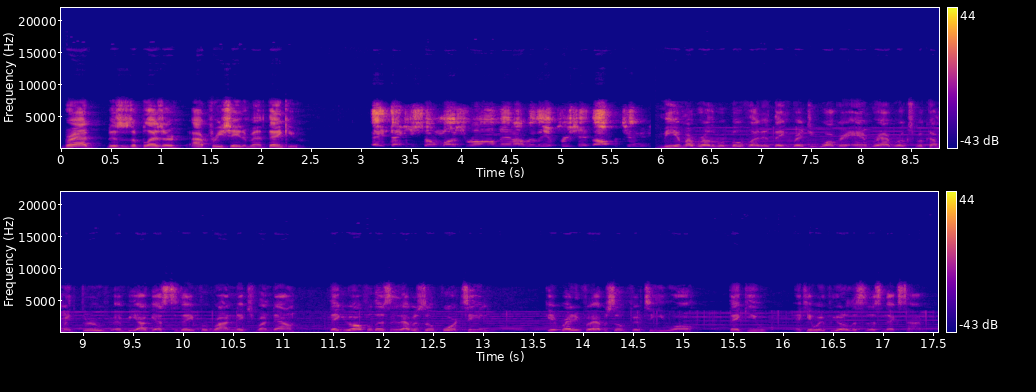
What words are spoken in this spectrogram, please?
Brad, this was a pleasure. I appreciate it, man. Thank you. Hey, thank you so much, Ron, man. I really appreciate the opportunity. Me and my brother would both like to thank Reggie Walker and Brad Brooks for coming through and be our guests today for Ron Nick's Rundown. Thank you all for listening to episode 14. Get ready for episode 15, you all. Thank you, and can't wait for you all to listen to us next time.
